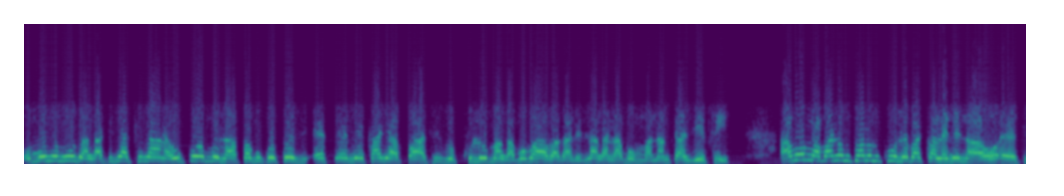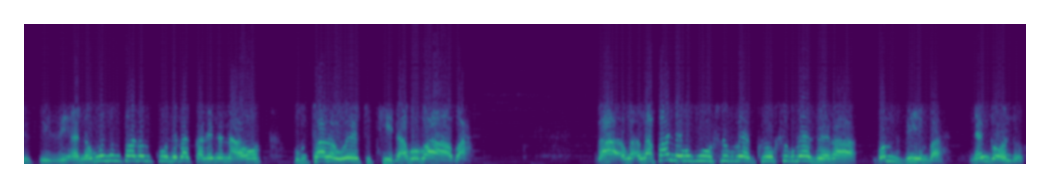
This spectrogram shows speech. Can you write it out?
omunye umuntu angathi kuyathunana ukomu lapha kukwekwezi S M ekhanya pha sizokhuluma ngabobaba kanti lilanga labomma namhlanje si abomma banomthwalo omkhulu ebaqalene nawo um sisizi and omunye umthwalo omkhulu ebaqalene nawo ngumthwalo wethu thina abobaba. Nga- nga- ngaphandle kokuhlukume- kokuhlukumezeka komzimba nengqondo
